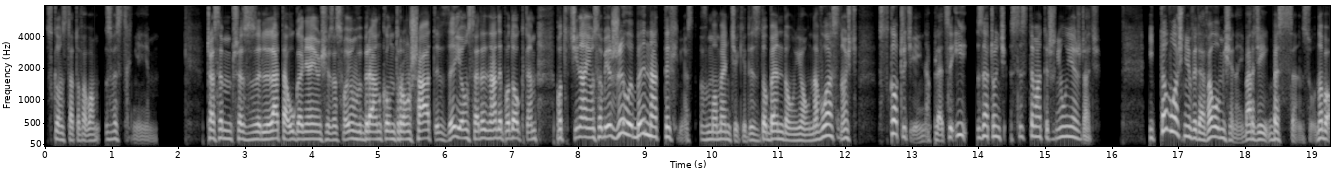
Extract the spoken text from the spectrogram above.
skonstatowałam z westchnieniem. Czasem przez lata uganiają się za swoją wybranką, trąszaty, wyją serenadę pod oknem, podcinają sobie żyły, by natychmiast, w momencie, kiedy zdobędą ją na własność, wskoczyć jej na plecy i zacząć systematycznie ujeżdżać. I to właśnie wydawało mi się najbardziej bez sensu, no bo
